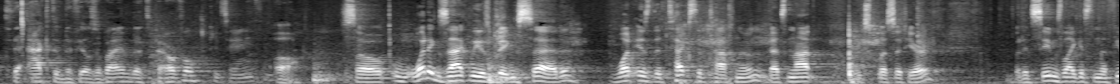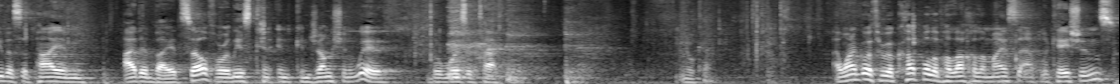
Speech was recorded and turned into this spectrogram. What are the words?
It's the act of Nefilas Apayim that's powerful. can say anything? Oh. So what exactly is being said? What is the text of Tachnun? That's not explicit here. But it seems like it's the Nefilas Apayim either by itself or at least con- in conjunction with the words of Tachnun. Okay. I want to go through a couple of halacha lamaisa applications,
